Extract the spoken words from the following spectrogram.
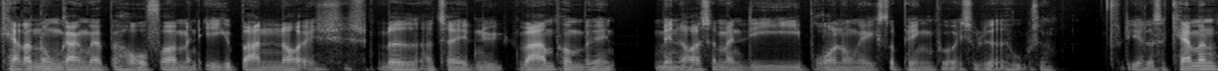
kan der nogle gange være behov for, at man ikke bare nøjes med at tage et ny varmepumpe ind, men også at man lige bruger nogle ekstra penge på at isolere huset. Fordi ellers så kan man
